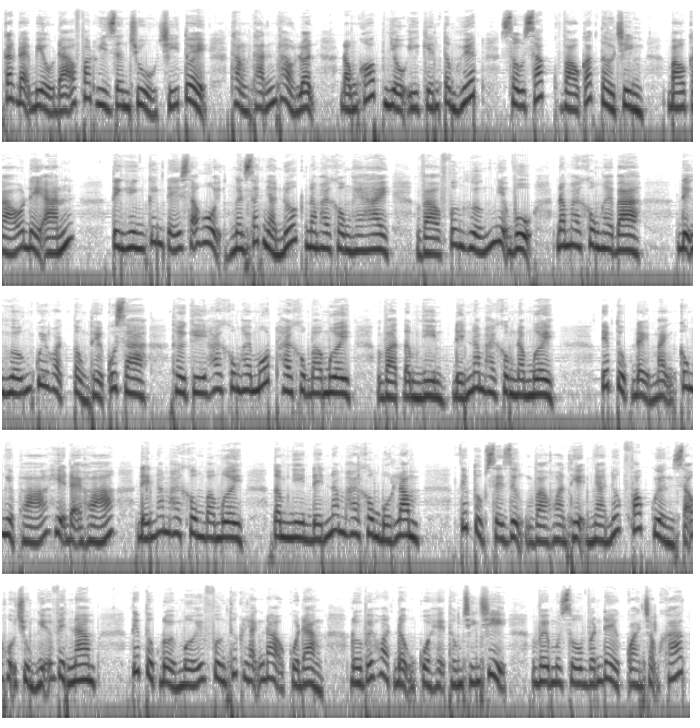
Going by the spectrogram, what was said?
Các đại biểu đã phát huy dân chủ, trí tuệ, thẳng thắn thảo luận, đóng góp nhiều ý kiến tâm huyết, sâu sắc vào các tờ trình, báo cáo đề án, tình hình kinh tế xã hội, ngân sách nhà nước năm 2022 và phương hướng nhiệm vụ năm 2023, định hướng quy hoạch tổng thể quốc gia thời kỳ 2021-2030 và tầm nhìn đến năm 2050 tiếp tục đẩy mạnh công nghiệp hóa, hiện đại hóa đến năm 2030, tầm nhìn đến năm 2045, tiếp tục xây dựng và hoàn thiện nhà nước pháp quyền xã hội chủ nghĩa Việt Nam, tiếp tục đổi mới phương thức lãnh đạo của Đảng đối với hoạt động của hệ thống chính trị về một số vấn đề quan trọng khác.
